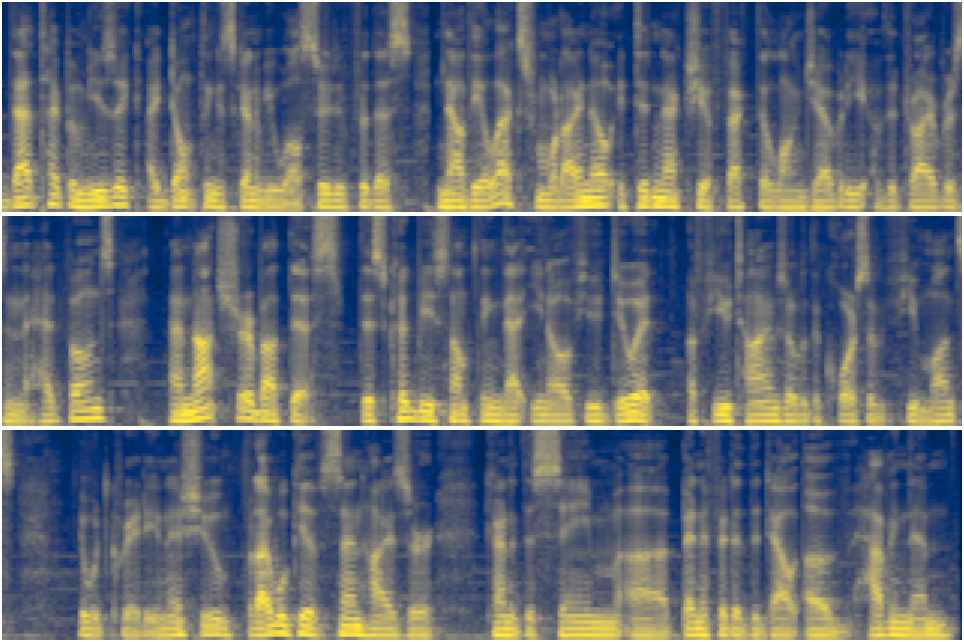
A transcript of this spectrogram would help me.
that type of music, I don't think it's gonna be well suited for this. Now the Elex, from what I know, it didn't actually affect the longevity of the drivers in the headphones. I'm not sure about this. This could be something that, you know, if you do it a few times over the course of a few months, it would create an issue. But I will give Sennheiser kind of the same uh, benefit of the doubt of having them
